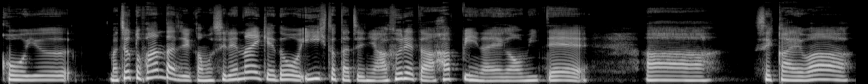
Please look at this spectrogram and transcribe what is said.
こういうまあ、ちょっとファンタジーかもしれないけど、いい人たちに溢れたハッピーな映画を見て、ああ、世界は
